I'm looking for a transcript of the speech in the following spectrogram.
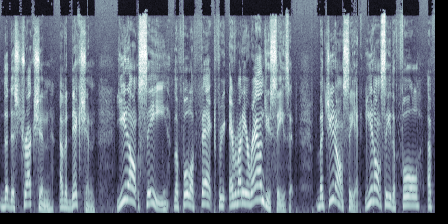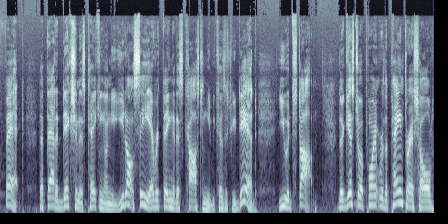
the destruction of addiction, you don't see the full effect for everybody around you sees it, but you don't see it. You don't see the full effect that that addiction is taking on you. You don't see everything that it's costing you because if you did, you would stop. There gets to a point where the pain threshold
